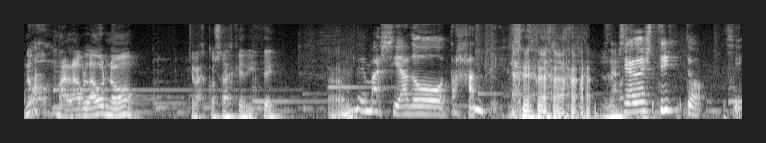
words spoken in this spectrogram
No, mal hablado no. Que las cosas que dice. Demasiado tajante. Demasiado estricto. Sí.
